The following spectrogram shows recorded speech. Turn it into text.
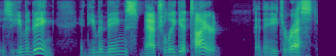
is a human being, and human beings naturally get tired and they need to rest.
